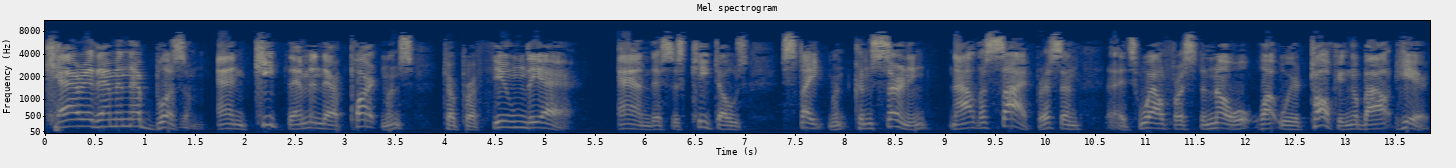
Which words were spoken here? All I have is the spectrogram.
carry them in their bosom, and keep them in their apartments to perfume the air. And this is Kitto's statement concerning now the cypress, and it's well for us to know what we're talking about here.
